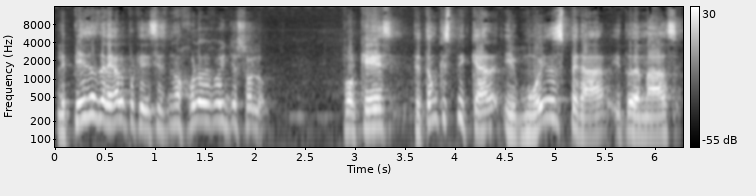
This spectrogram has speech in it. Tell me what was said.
le piensas delegarlo porque dices, no, mejor lo hago yo solo. Porque es, te tengo que explicar y me voy a esperar y todo demás.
